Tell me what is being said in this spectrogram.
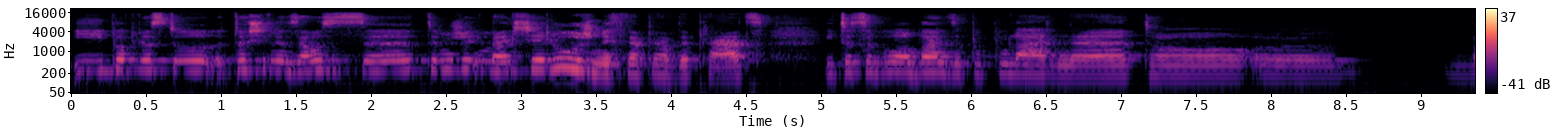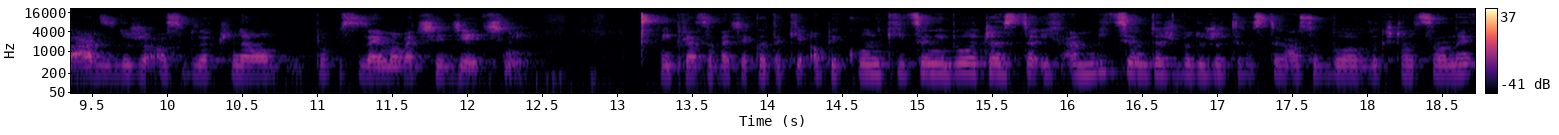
I po prostu to się wiązało z tym, że imali się różnych naprawdę prac, i to, co było bardzo popularne, to yy, bardzo dużo osób zaczynało po prostu zajmować się dziećmi i pracować jako takie opiekunki, co nie było często ich ambicją też, bo dużo tych, z tych osób było wykształconych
